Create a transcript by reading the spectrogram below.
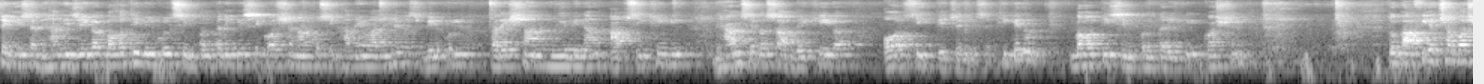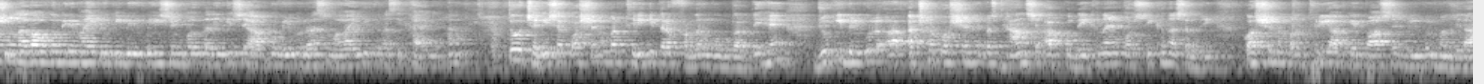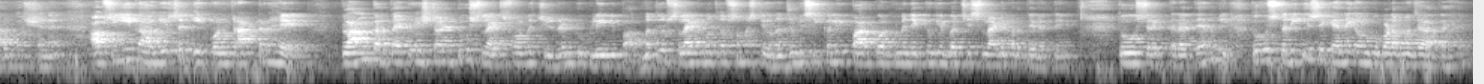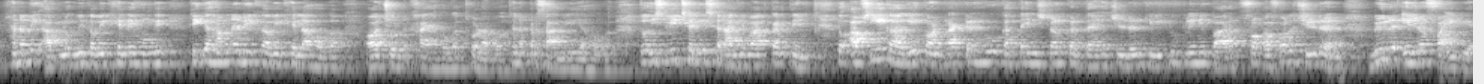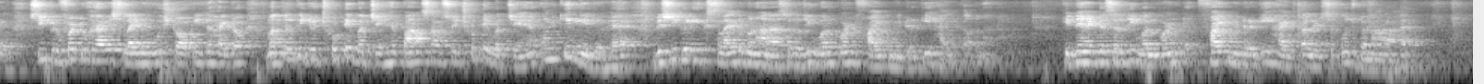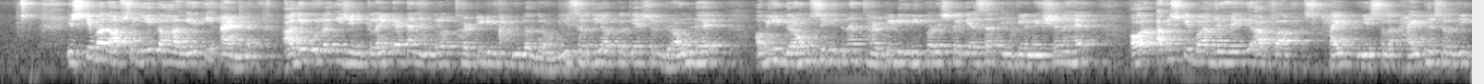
चलिए सर ध्यान दीजिएगा। बहुत ही बिल्कुल सिंपल तरीके से क्वेश्चन आपको सिखाने वाले हैं। बस बिल्कुल परेशान हुए बिना, आप सीखेंगे। ध्यान से बस आप देखिएगा और सीखते चलिए। सर ठीक है ना? बहुत ही सिंपल तरीके क्वेश्चन तो काफ़ी अच्छा क्वेश्चन लगा होगा मेरे भाई, क्योंकि बिल्कुल ही सिंपल तरीके से आपको बिल्कुल रस, मलाई की तरह सिखाया गया, है ना? तो चलिए सर क्वेश्चन नंबर थ्री की तरफ़ फर्दर मूव करते हैं, जो कि बिल्कुल अच्छा क्वेश्चन है। बस ध्यान से आपको देखना है और सीखना sir ji. Question number three आपके पास है, बिल्कुल मज़ेदार क्वेश्चन है। आपसे ये कहा गया, सर, एक कॉन्ट्रैक्टर है प्लान करता है to install two slides for the children to play in park मतलब स्लाइड मतलब समझते हो ना? जो बेसिकली पार्क वर्क में देखते हो कि बच्चे स्लाइड करते रहते हैं तो उस रहते हैं ना भाई? तो उस तरीके से कहने का उनको बड़ा मज़ा आता है। है ना भाई? आप लोग भी कभी खेले होंगे, ठीक है? हमने भी कभी खेला होगा और चोट खाया होगा थोड़ा बहुत, है ना? प्रसाद लिया होगा। तो इसलिए चलिए सर, आगे बात करते हैं। तो आपसे ये कहा गया कॉन्ट्रैक्टर है वो कहता है इंस्टॉल करता है चिल्ड्रन के लिए to play in park for the children below the age of five year she prefer to have a slide who stop in the height of मतलब कि जो छोटे बच्चे हैं, पाँच साल से छोटे बच्चे हैं, उनके लिए जो है बेसिकली एक स्लाइड बना रहा है सर जी 1.5 मीटर की हाइट का बना रहा कितने हाइट का सर जी? 1.5 मीटर की हाइट का लेट सपोज़ बना रहा है। इसके बाद आपसे ये कहा गया कि एंड आगे बोला कि inclined at an angle of 30 degree to the ground ये सर जी आपका क्या सर ग्राउंड है? अब ये ग्राउंड से कितना 30 डिग्री पर इसका क्या सर इंक्लिनेशन है। और अब इसके बाद जो है कि आपका हाइट ये हाइट है सर जी।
